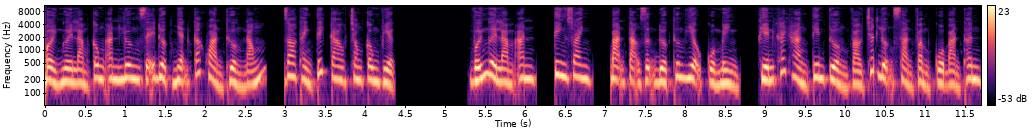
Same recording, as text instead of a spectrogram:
bởi người làm công ăn lương dễ được nhận các khoản thưởng nóng do thành tích cao trong công việc. Với người làm ăn, kinh doanh, bạn tạo dựng được thương hiệu của mình, khiến khách hàng tin tưởng vào chất lượng sản phẩm của bản thân,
